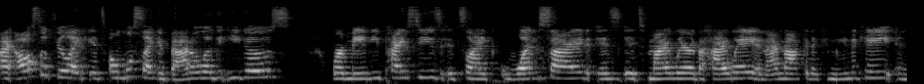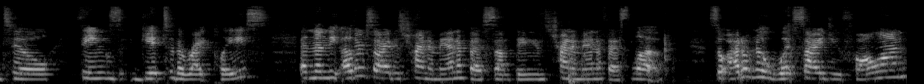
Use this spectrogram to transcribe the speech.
I also feel like it's almost like a battle of the egos where maybe Pisces, it's like one side is it's my way or the highway and I'm not going to communicate until things get to the right place. And then the other side is trying to manifest something and it's trying to manifest love. So I don't know what side you fall on,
